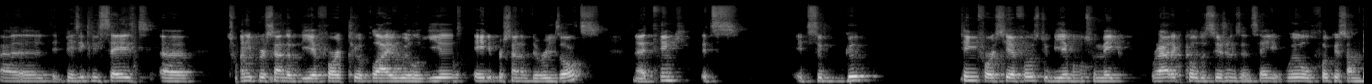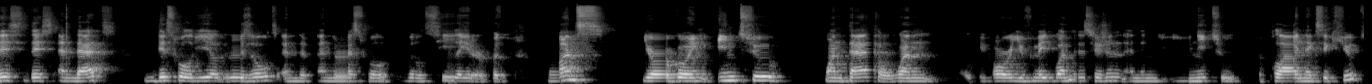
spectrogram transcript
Uh, it basically says 20% uh, of the effort to apply will yield 80% of the results, and I think it's it's a good thing for CFOs to be able to make radical decisions and say we'll focus on this, this, and that. This will yield results, and the and the rest will will see later. But once you're going into one path or one or you've made one decision and then you need to apply and execute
